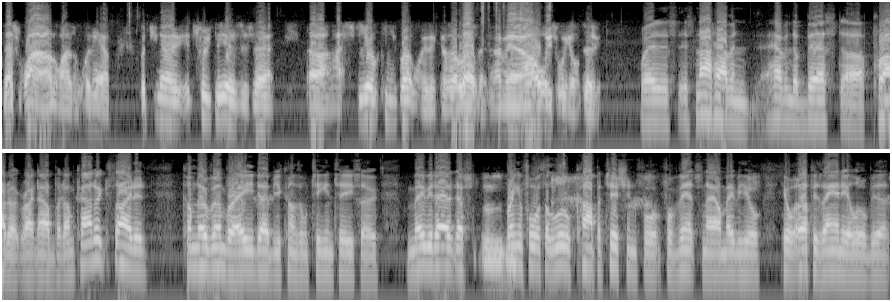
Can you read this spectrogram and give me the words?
that's why. Otherwise, I would have. But you know, the truth is, is that uh, I still keep up with it because I love it. I mean, I always will too. Well, it's it's not having having the best uh, product right now, but I'm kind of excited. Come November, AEW comes on TNT, so maybe that that's Mhm. bringing forth a little competition for for Vince now. Maybe he'll he'll up his ante a little bit.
